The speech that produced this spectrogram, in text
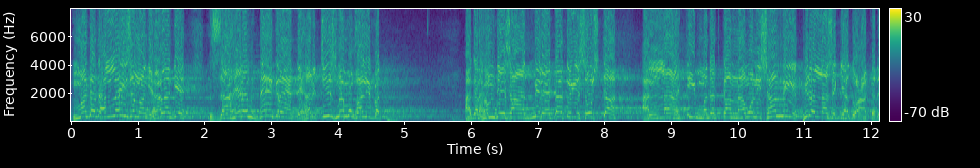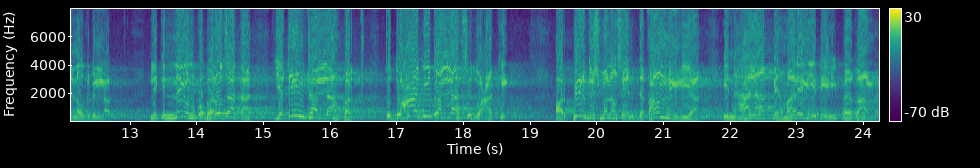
مدد اللہ ہی سے مانگی۔ حالانکہ ظاہراً دیکھ رہے تھے، ہر چیز میں مخالفت۔ اگر ہم جیسا آدمی رہتا تو یہ سوچتا، اللہ کی مدد کا نام و نشان نہیں ہے، پھر اللہ سے کیا دعا کرے؟ نعوذ باللہ۔ لیکن نہیں، ان کو بھروسہ تھا، یقین تھا اللہ پر۔ تو دعا کی تو اللہ سے دعا کی۔ اور پھر دشمنوں سے انتقام نہیں لیا۔ ان حالات میں ہمارے لیے بھی یہی پیغام ہے۔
